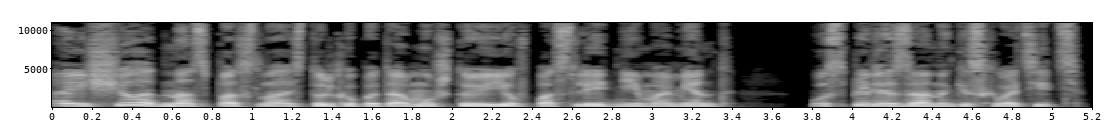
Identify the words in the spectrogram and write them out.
А еще одна спаслась только потому, что ее в последний момент успели за ноги схватить.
